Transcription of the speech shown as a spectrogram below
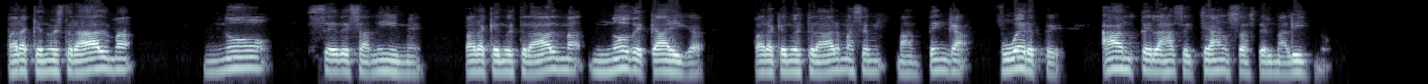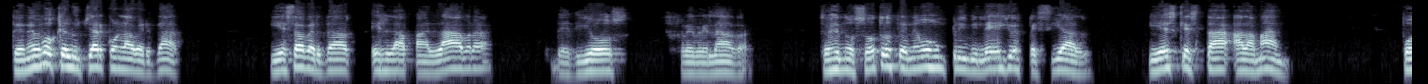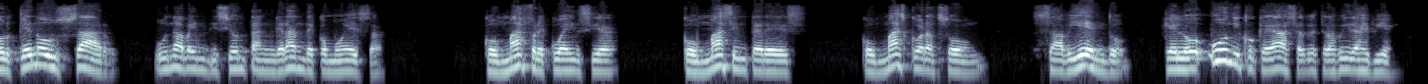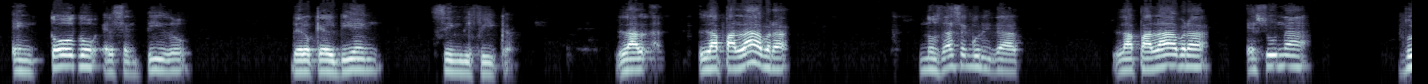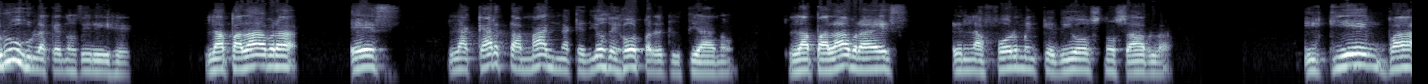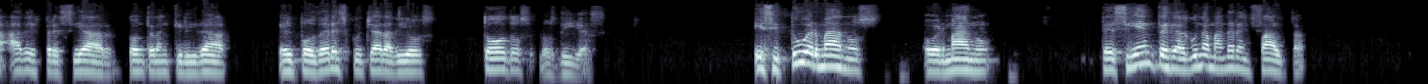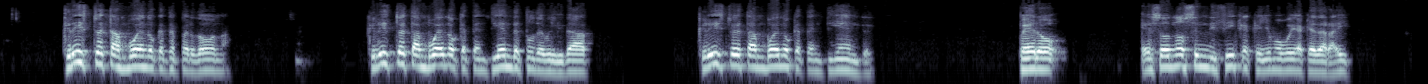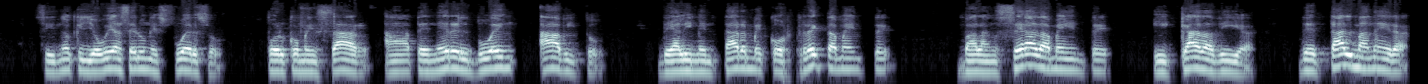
para que nuestra alma no se desanime, para que nuestra alma no decaiga, para que nuestra alma se mantenga fuerte ante las acechanzas del maligno. Tenemos que luchar con la verdad y esa verdad es la palabra de Dios revelada. Entonces nosotros tenemos un privilegio especial y es que está a la mano. ¿Por qué no usar una bendición tan grande como esa con más frecuencia, con más interés, con más corazón, sabiendo que lo único que hace a nuestras vidas es bien, en todo el sentido de lo que el bien significa. La, la palabra nos da seguridad. La palabra es una brújula que nos dirige. La palabra es la carta magna que Dios dejó para el cristiano. La palabra es en la forma en que Dios nos habla. ¿Y quién va a despreciar con tranquilidad el poder escuchar a Dios todos los días? Y si tú, hermanos o hermano, te sientes de alguna manera en falta, Cristo es tan bueno que te perdona. Cristo es tan bueno que te entiende tu debilidad. Cristo es tan bueno que te entiende. Pero eso no significa que yo me voy a quedar ahí sino que yo voy a hacer un esfuerzo por comenzar a tener el buen hábito de alimentarme correctamente, balanceadamente y cada día, de tal manera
